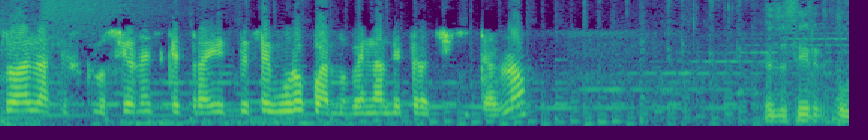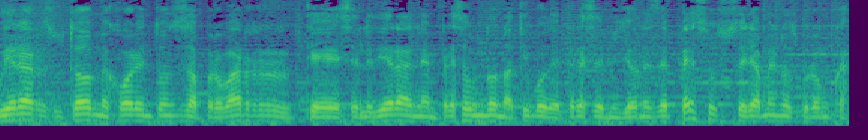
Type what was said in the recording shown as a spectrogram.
todas las exclusiones que trae este seguro cuando ven las letras chiquitas, ¿no? Es decir, hubiera resultado mejor entonces aprobar que se le diera a la empresa un donativo de 13 millones de pesos, sería menos bronca.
